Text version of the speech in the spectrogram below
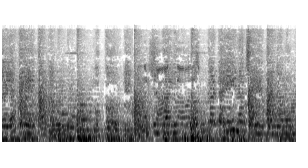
జయ ముక్కోటి గొంతుకలు ఒక్కటైన చేతనము.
